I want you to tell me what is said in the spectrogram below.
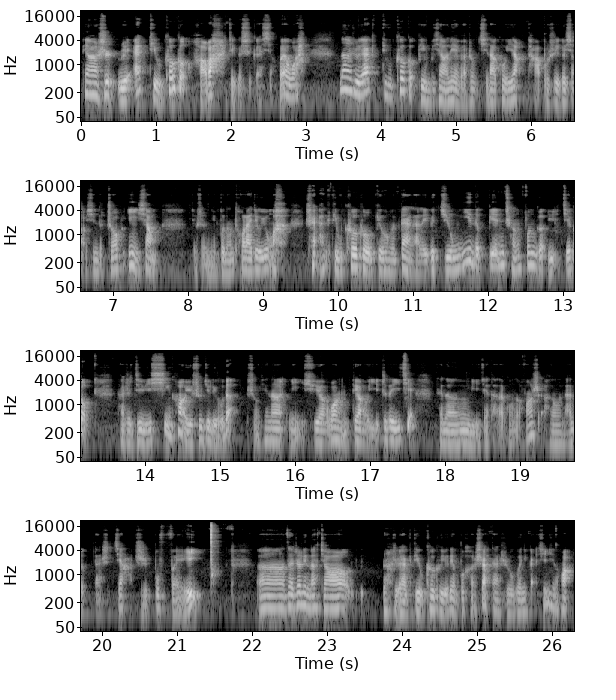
第二是 Reactive Coco，好吧，这个是个小怪物啊。那 Reactive Coco 并不像列表中其他库一样，它不是一个小型的 Drop-in 项目。就是你不能拖来就用啊！Reactive Coco 给我们带来了一个迥异的编程风格与结构，它是基于信号与数据流的。首先呢，你需要忘掉已知的一切，才能理解它的工作方式，很有难度，但是价值不菲。嗯，在这里呢，教 Reactive Coco 有点不合适啊，但是如果你感兴趣的话，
